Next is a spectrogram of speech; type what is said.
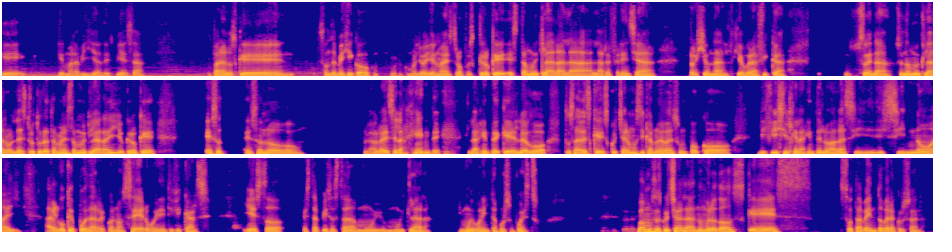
Qué, maravilla de pieza. Para los que son de México, como, como yo y el maestro, pues creo que está muy clara la, referencia regional, geográfica. Suena, suena muy claro. La estructura también está muy clara y yo creo que eso, eso lo, lo agradece la gente. La gente que luego, tú sabes que escuchar música nueva es un poco difícil que la gente lo haga si, si no hay algo que pueda reconocer o identificarse. Y esto, esta pieza está muy, muy clara y muy bonita, por supuesto. Vamos a escuchar la número dos, que es Sotavento Veracruzano.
